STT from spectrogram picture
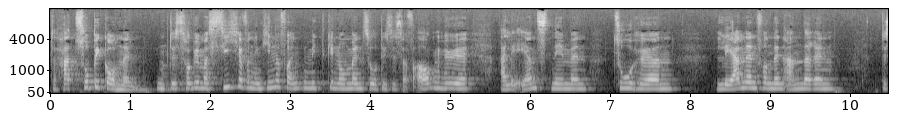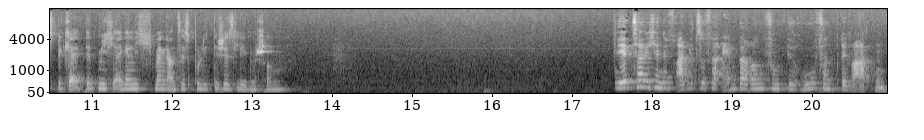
das hat so begonnen. Und das habe ich mir sicher von den Kinderfreunden mitgenommen, so dieses auf Augenhöhe, alle ernst nehmen, zuhören, lernen von den anderen das begleitet mich eigentlich mein ganzes politisches Leben schon. Jetzt habe ich eine Frage zur Vereinbarung von Beruf und Privaten.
